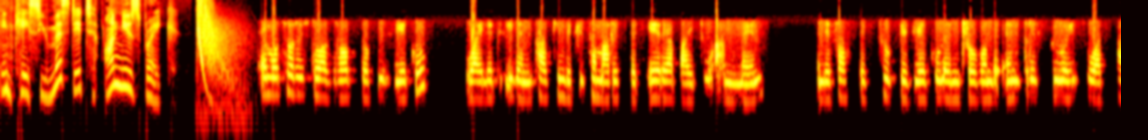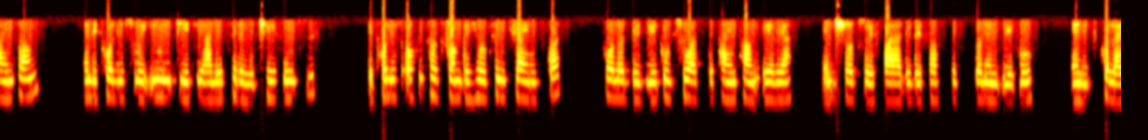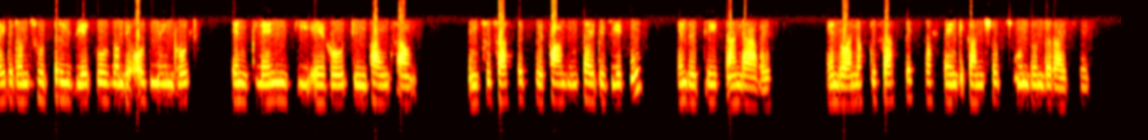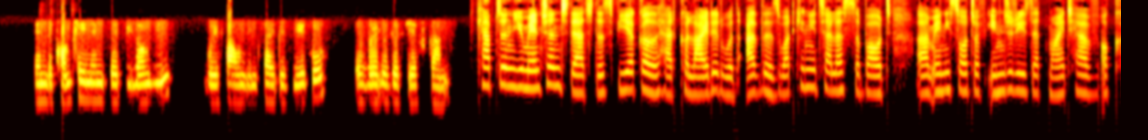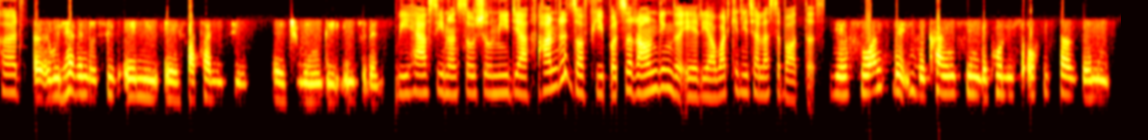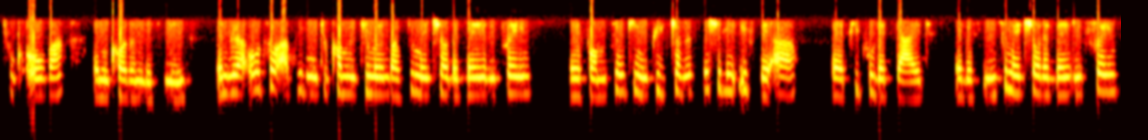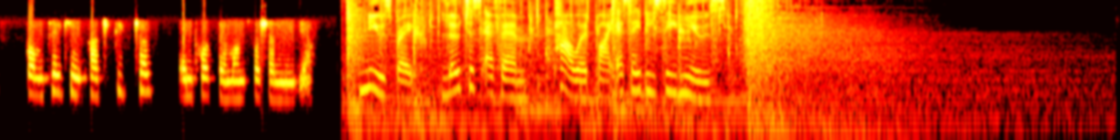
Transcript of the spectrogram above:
in case you missed it on Newsbreak. A motorist was robbed of his vehicle while at Eden Park in the Pietermaritzburg area by two armed men. And the suspect took the vehicle and drove on the N3 freeway towards Pinetown. And the police were immediately alerted and the chase ensued. The police officers from the Hilton Flying Squad followed the vehicle towards the Pinetown area and shots were fired at the suspect's stolen vehicle collided onto three vehicles on the Old Main Road and Glen PA Road in Pinetown. And two suspects were found inside the vehicle and were placed under arrest. And one of the suspects sustained a gunshot wound on the right leg. And the complainant's belongings were found inside the vehicle as well as a gas gun. Captain, you mentioned that this vehicle had collided with others. What can you tell us about um, any sort of injuries that might have occurred? Uh, we haven't received any uh, fatalities uh, during the incident. We have seen on social media hundreds of people surrounding the area. What can you tell us about this? Yes, once there is a crime scene, the police officers then took over and cordoned the scene. And we are also appealing to community members to make sure that they refrain uh, from taking pictures, especially if there are uh, people that died at the scene, to make sure that they refrain from taking such pictures and post them on social media. Newsbreak, Lotus FM, powered by SABC News.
